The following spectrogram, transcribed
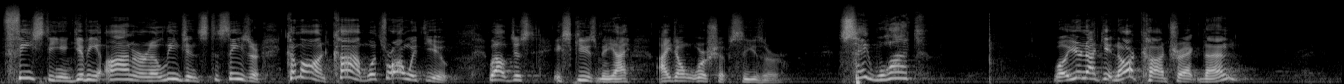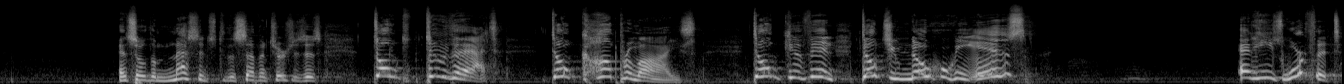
feasting and giving honor and allegiance to Caesar. Come on, come. What's wrong with you? Well, just excuse me. I, I don't worship Caesar. Say what? Well, you're not getting our contract then. And so the message to the seven churches is don't do that. Don't compromise. Don't give in. Don't you know who he is? And he's worth it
